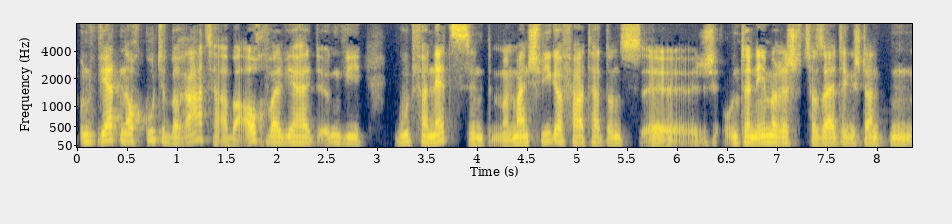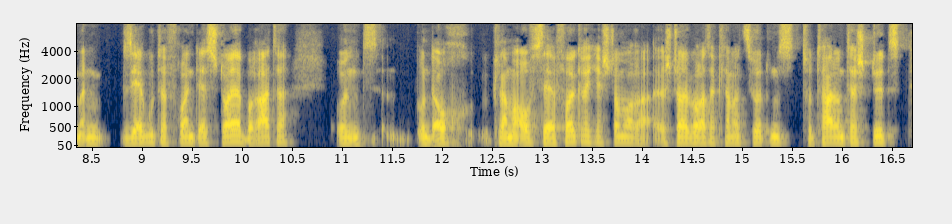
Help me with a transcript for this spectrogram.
und wir hatten auch gute Berater, aber auch, weil wir halt irgendwie gut vernetzt sind. Mein Schwiegervater hat uns äh, unternehmerisch zur Seite gestanden. Mein sehr guter Freund, der ist Steuerberater und, und auch, Klammer auf, sehr erfolgreicher Steuerberater, Klammer zu, hat uns total unterstützt.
